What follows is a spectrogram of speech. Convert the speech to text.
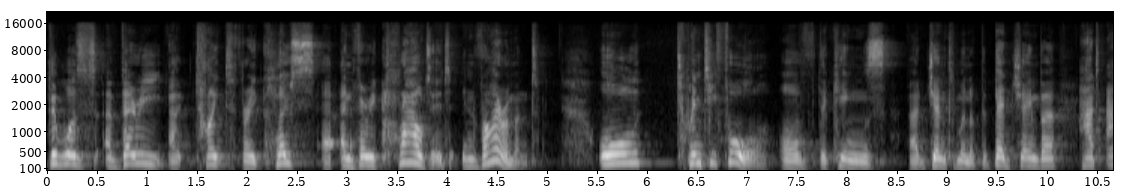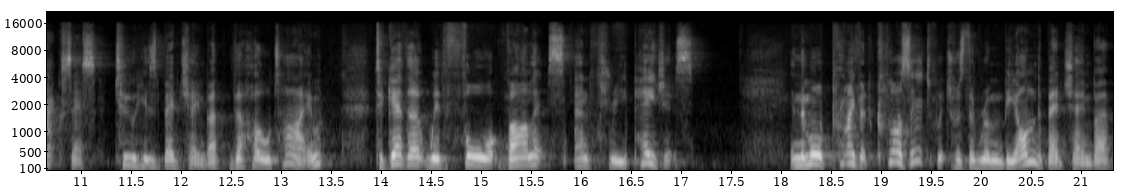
there was a very uh, tight, very close, uh, and very crowded environment. All 24 of the king's uh, gentlemen of the bedchamber had access to his bedchamber the whole time, together with four varlets and three pages. In the more private closet, which was the room beyond the bedchamber,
